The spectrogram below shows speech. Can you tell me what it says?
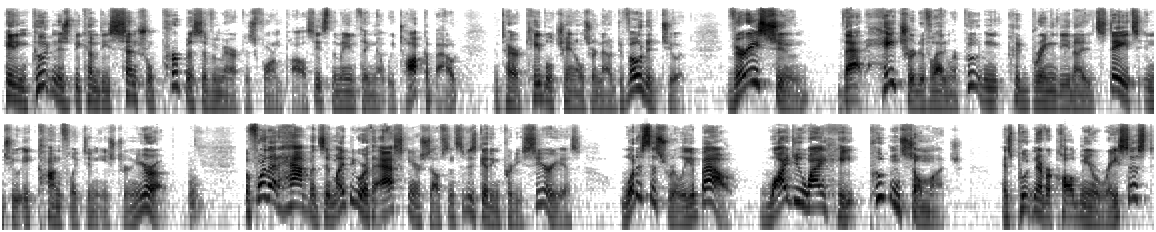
Hating Putin has become the central purpose of America's foreign policy. It's the main thing that we talk about. Entire cable channels are now devoted to it. Very soon, that hatred of Vladimir Putin could bring the United States into a conflict in Eastern Europe. Before that happens, it might be worth asking yourself, since it is getting pretty serious, what is this really about? Why do I hate Putin so much? Has Putin ever called me a racist?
